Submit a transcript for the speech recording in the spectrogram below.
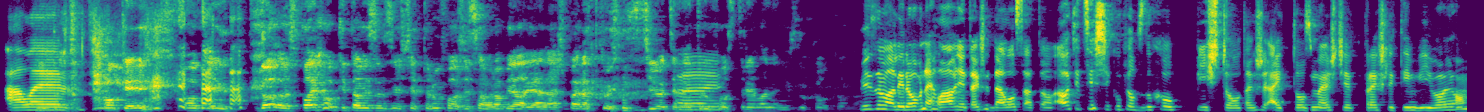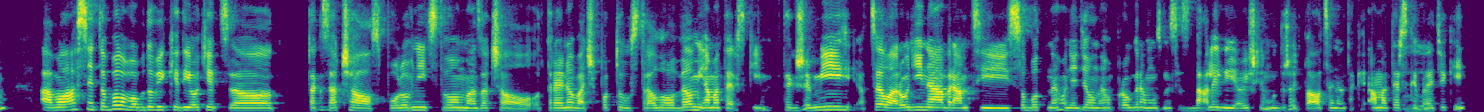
Ale... OK, OK. Do, z plechovky to by som si ešte trúfol, že som robila ja na šparátku, v živote netrúfol strieľať ani vzduchovkou. No. My sme mali rovné hlavne, takže dalo sa to. A otec si ešte kúpil vzduchov pištol, takže aj to sme ešte prešli tým vývojom. A vlastne to bolo v období, kedy otec uh, tak začal s polovníctvom a začal trénovať športovú strelbu, veľmi amatérský. Takže my, celá rodina v rámci sobotného, nedelného programu sme sa zbalili a išli mu držať palce na také amatérske mm-hmm. preteky.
